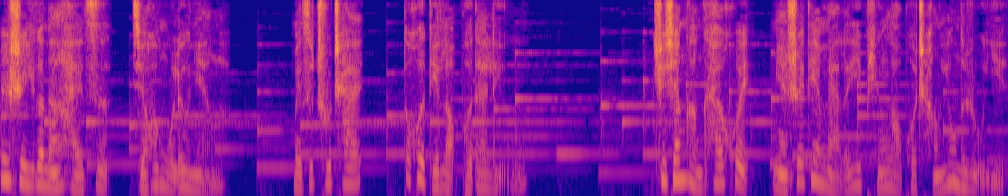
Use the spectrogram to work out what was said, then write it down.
认识一个男孩子。结婚五六年了，每次出差都会给老婆带礼物，去香港开会，免税店买了一瓶老婆常用的乳液。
